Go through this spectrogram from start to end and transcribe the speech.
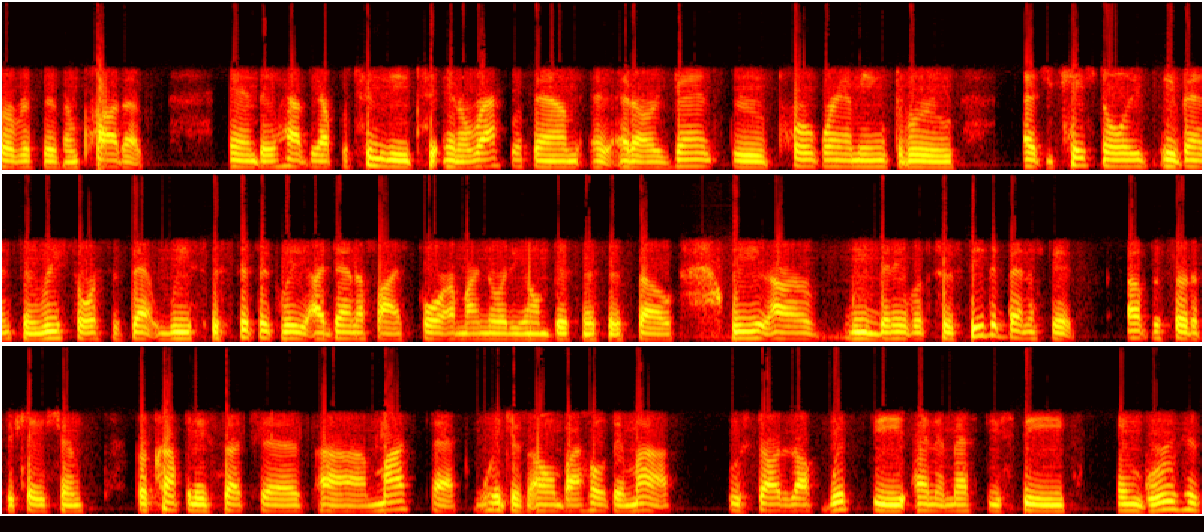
services and products and they have the opportunity to interact with them at, at our events through programming, through educational events and resources that we specifically identify for our minority-owned businesses. So we are we've been able to see the benefits of the certification for companies such as uh, Mostech, which is owned by Jose Mas, who started off with the NMSDC and grew his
